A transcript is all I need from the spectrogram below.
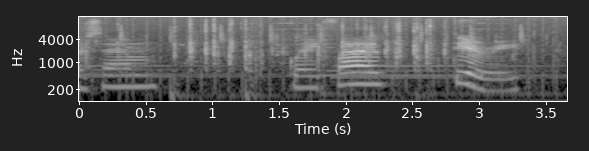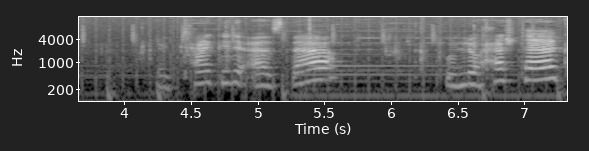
RSM grade 5 theory. I tag it as that with a little hashtag.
